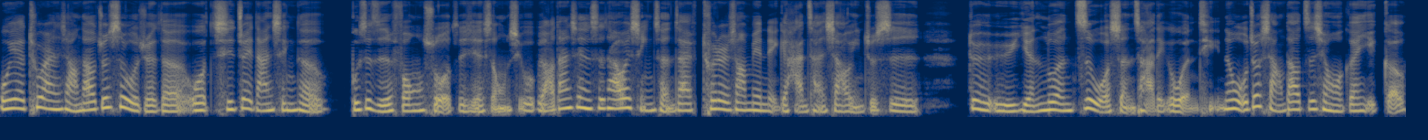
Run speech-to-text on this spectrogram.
我也突然想到，就是我觉得我其实最担心的不是只是封锁这些东西，我比较担心的是它会形成在 Twitter 上面的一个寒蝉效应，就是。对于言论自我审查的一个问题。那我就想到之前我跟一个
